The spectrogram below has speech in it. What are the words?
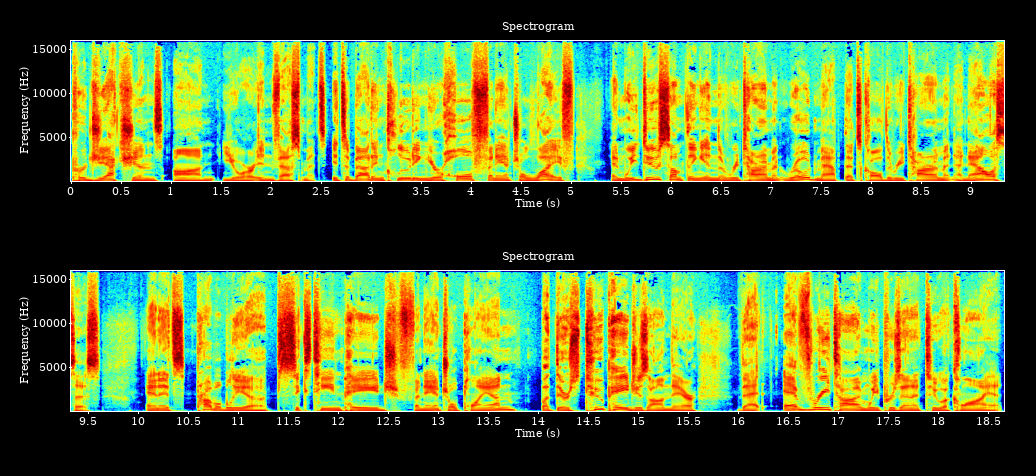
projections on your investments. It's about including your whole financial life. And we do something in the retirement roadmap that's called the retirement analysis. And it's probably a 16 page financial plan, but there's two pages on there that every time we present it to a client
